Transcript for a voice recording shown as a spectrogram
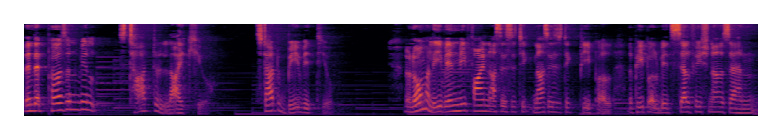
then that person will start to like you, start to be with you. Now, normally, when we find narcissistic, narcissistic people, the people with selfishness and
